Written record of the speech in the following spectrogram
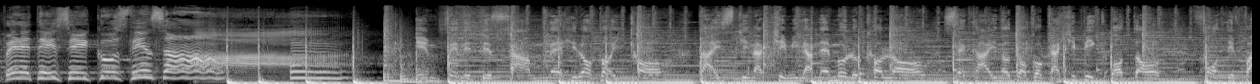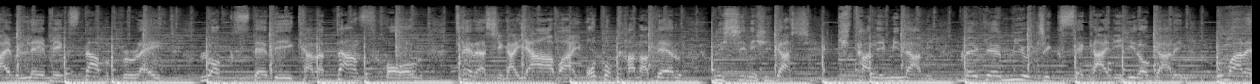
16さん、インフィニティさん目広と行こう。大好きな君が眠る頃。世界のどこか響く音。45リミックスナブプレイトロックステディからダンスホール照らしがやばい音奏でる。西に東北に南。レゲエミュージック世界に広がり。生まれ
